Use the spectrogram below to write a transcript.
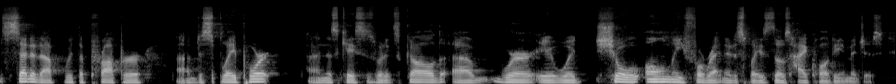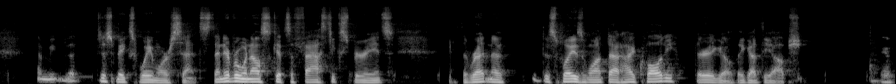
set it up with the proper uh, display port. Uh, in this case, is what it's called, uh, where it would show only for Retina displays those high quality images. I mean, that just makes way more sense. Then everyone else gets a fast experience. If the Retina displays want that high quality, there you go. They got the option. Yep.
